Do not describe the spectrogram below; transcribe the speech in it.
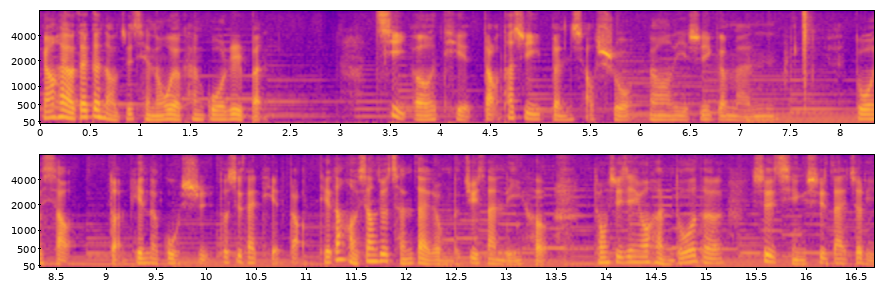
然后还有在更早之前呢，我有看过日本《企鹅铁道》，它是一本小说，然后也是一个蛮多小。短篇的故事都是在铁道，铁道好像就承载着我们的聚散离合，同时间有很多的事情是在这里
